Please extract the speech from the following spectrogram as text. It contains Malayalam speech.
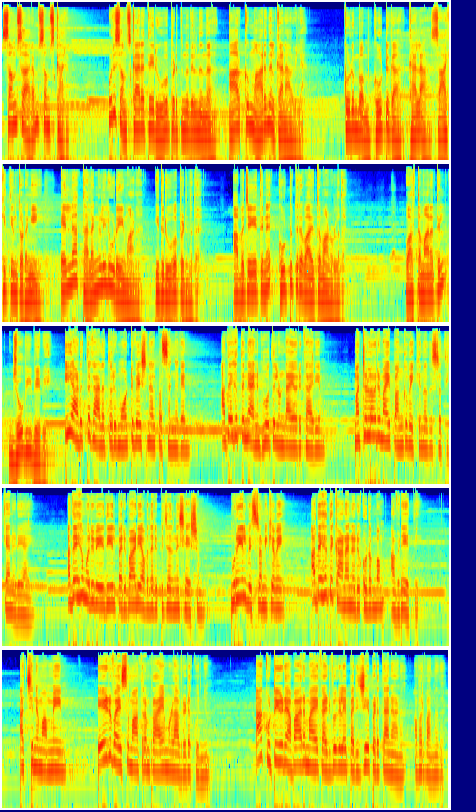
സംസാരം സംസ്കാരം. ഒരു സംസ്കാരത്തെ രൂപപ്പെടുത്തുന്നതിൽ നിന്ന് ആർക്കും മാറി നിൽക്കാനാവില്ല. കുടുംബം കൂട്ടുകാർ കല സാഹിത്യം തുടങ്ങി എല്ലാ തലങ്ങളിലൂടെയുമാണ് ഇത് രൂപപ്പെടുന്നത്. അപജയത്തിന് കൂട്ടുത്തരവാദിത്തമാണുള്ളത് വർത്തമാനത്തിൽ ജോബി ബേബി. ഈ അടുത്ത കാലത്തൊരു മോട്ടിവേഷണൽ പ്രസംഗകൻ. അദ്ദേഹത്തിന്റെ അനുഭവത്തിലുണ്ടായ ഒരു കാര്യം മറ്റുള്ളവരുമായി പങ്കുവെക്കുന്നത് ശ്രദ്ധിക്കാനിടയായി. അദ്ദേഹം ഒരു വേദിയിൽ പരിപാടി അവതരിപ്പിച്ചതിന് ശേഷം മുറിയിൽ വിശ്രമിക്കവേ അദ്ദേഹത്തെ കാണാൻ ഒരു കുടുംബം അവിടെ എത്തി. അച്ഛനും അമ്മയും ഏഴു വയസ്സ് മാത്രം പ്രായമുള്ള അവരുടെ കുഞ്ഞും. ആ കുട്ടിയുടെ അപാരമായ കഴിവുകളെ പരിചയപ്പെടുത്താനാണ് അവർ വന്നത്.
